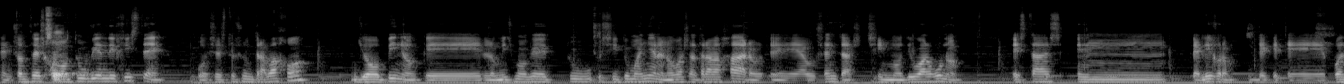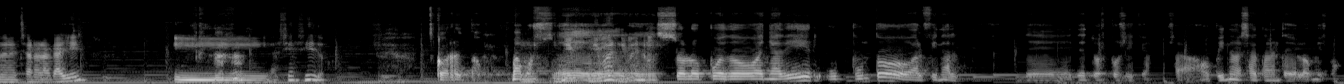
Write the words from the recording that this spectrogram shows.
Entonces, como tú bien dijiste, pues esto es un trabajo. Yo opino que lo mismo que tú, si tú mañana no vas a trabajar o te ausentas sin motivo alguno, estás en peligro de que te puedan echar a la calle. Y así ha sido. Correcto. Vamos, eh, solo puedo añadir un punto al final de, tu exposición. O sea, opino exactamente lo mismo.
